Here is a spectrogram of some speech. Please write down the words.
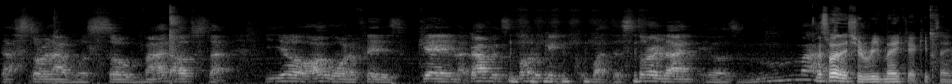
That storyline was so mad. I was just like, yo, I want to play this game. Like graphics not looking, but the storyline it was mad. That's why they should remake it. I keep saying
